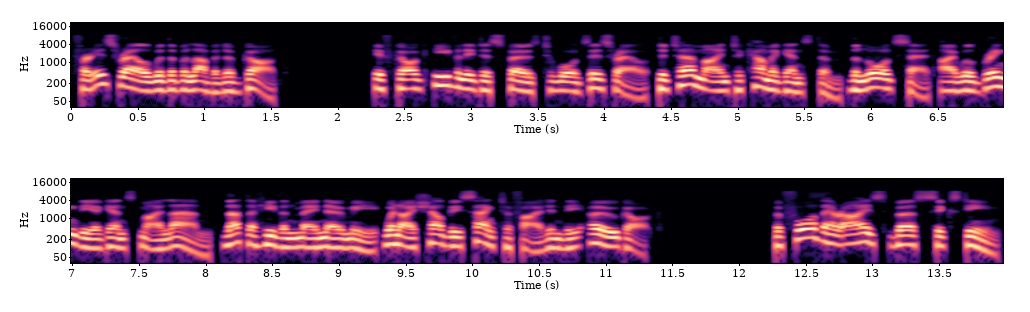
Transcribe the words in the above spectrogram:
For Israel were the beloved of God. If Gog, evilly disposed towards Israel, determined to come against them, the Lord said, I will bring thee against my land, that the heathen may know me, when I shall be sanctified in thee, O Gog. Before their eyes, verse 16.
